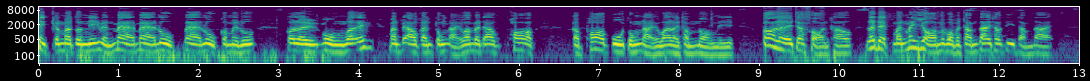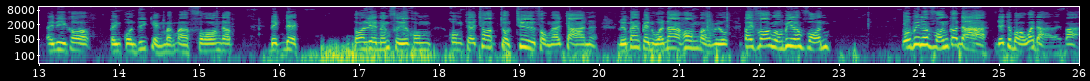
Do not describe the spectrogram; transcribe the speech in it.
ติดกันมาตัวนี้เหมือนแม่แม่ลูกแม่ลูกก็ไม่รู้ ก็เลยงงว่า เอ๊ะ มันไปเอากันตรงไหนว่ามันเอาพ่อกับพ่อกูตรงไหนว่าอะไรทำนองนี้ ก็เลยจะสอนเขาแล้วเด็กมันไม่ยอมมันบอกมันทำได้เท่าที่ทำได้ไอ้นี่ก็เป็นคนที่เก่งมากๆฟ้องครับ เด็กๆ ตอนเรียนหนังสือคงคงจะชอบจดชื่อส่งอาจารย์น่ะหรือแม่งเป็นหัวหน้าห้องบ้างไม่รู้ไปฟ้องหลวงพี่น้ำฝน หลวงพี่น้ำฝนก็ด่า เดี๋ยวจะบอกว่าด่าอะไรบ้าง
